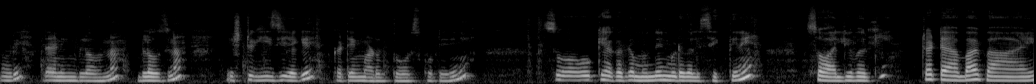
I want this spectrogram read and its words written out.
ನೋಡಿ ಲೈನಿಂಗ್ ಬ್ಲೌಸ್ನ ಬ್ಲೌಸ್ನ ಎಷ್ಟು ಈಸಿಯಾಗಿ ಕಟಿಂಗ್ ಮಾಡೋದು ತೋರಿಸ್ಕೊಟ್ಟಿದ್ದೀನಿ ಸೊ ಓಕೆ ಹಾಗಾದರೆ ಮುಂದಿನ ವಿಡಿಯೋದಲ್ಲಿ ಸಿಗ್ತೀನಿ. ಸೊ ಅಲ್ಲಿವರೆಗೆ, ಟಾಟಾ ಬಾಯ್ ಬಾಯ್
